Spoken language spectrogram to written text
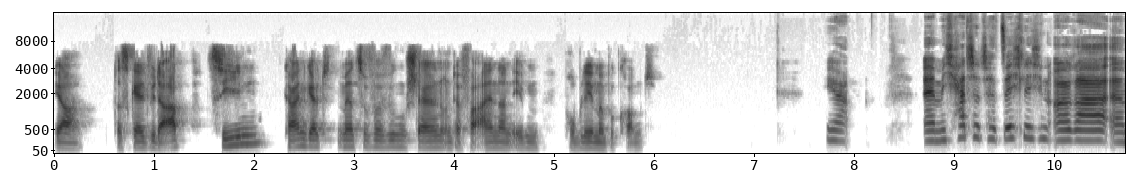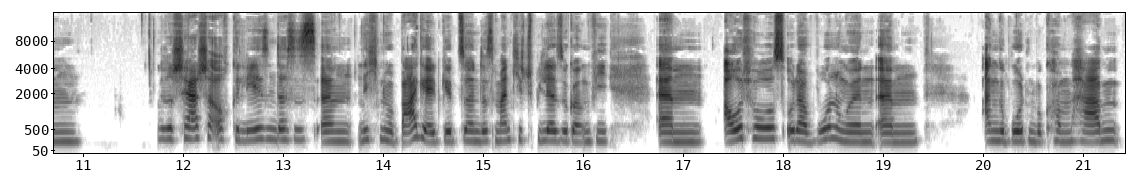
ja, das Geld wieder abziehen, kein Geld mehr zur Verfügung stellen und der Verein dann eben Probleme bekommt. Ja, ähm, ich hatte tatsächlich in eurer ähm, Recherche auch gelesen, dass es ähm, nicht nur Bargeld gibt, sondern dass manche Spieler sogar irgendwie ähm, Autos oder Wohnungen ähm, angeboten bekommen haben.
